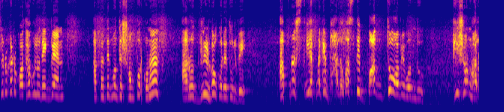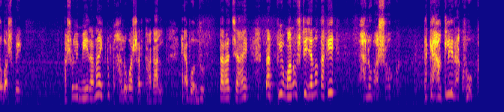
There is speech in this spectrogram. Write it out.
ছোটোখাটো কথাগুলো দেখবেন, আপনাদের মধ্যে সম্পর্ক না আরও দৃঢ় করে তুলবে। আপনার স্ত্রী আপনাকে ভালোবাসতে বাধ্য হবে, বন্ধু। ভীষণ ভালোবাসবে। আসলে মেয়েরা না একটু ভালোবাসার কাগাল হ্যাঁ বন্ধু, তারা চায় তার প্রিয় মানুষটি যেন তাকে ভালোবাসুক। তাকে আগলে রাখুক,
